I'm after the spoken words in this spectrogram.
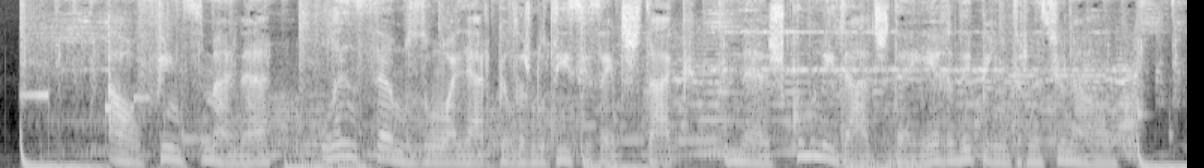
Ao fim de semana, lançamos um olhar pelas notícias em destaque nas comunidades da RDP Internacional.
